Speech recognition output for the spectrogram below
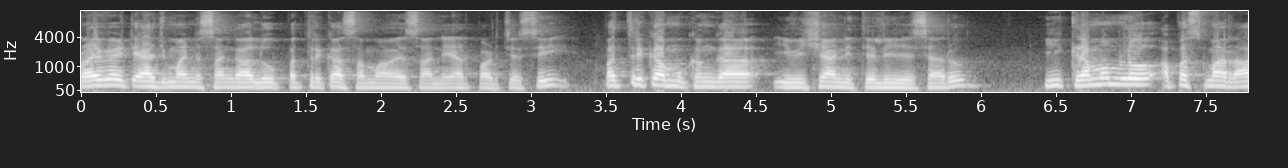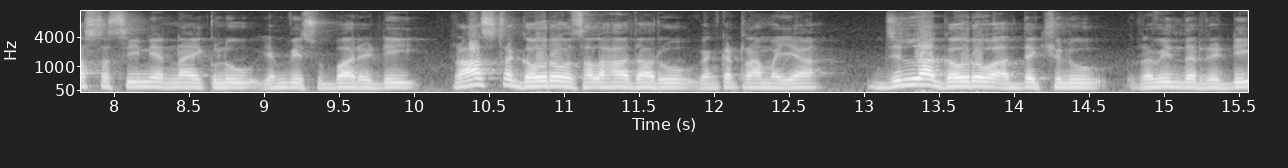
ప్రైవేట్ యాజమాన్య సంఘాలు పత్రికా సమావేశాన్ని ఏర్పాటు చేసి పత్రికా ముఖంగా ఈ విషయాన్ని తెలియజేశారు. ఈ క్రమంలో అపస్మా రాష్ట్ర సీనియర్ నాయకులు ఎంవి సుబ్బారెడ్డి రాష్ట్ర గౌరవ సలహాదారు వెంకట్రామయ్య జిల్లా గౌరవ అధ్యక్షులు రవీందర్ రెడ్డి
